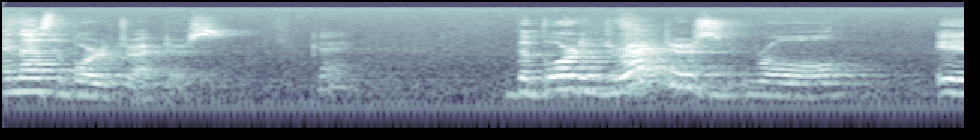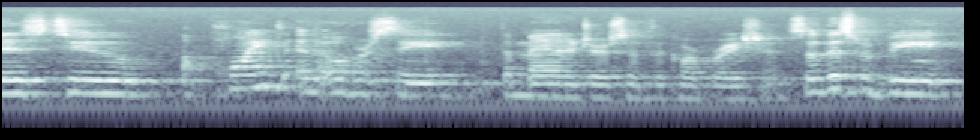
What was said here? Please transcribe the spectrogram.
and that's the board of directors. The board of directors' role is to appoint and oversee the managers of the corporation. So this would be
